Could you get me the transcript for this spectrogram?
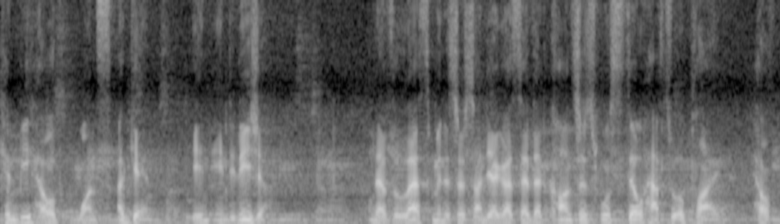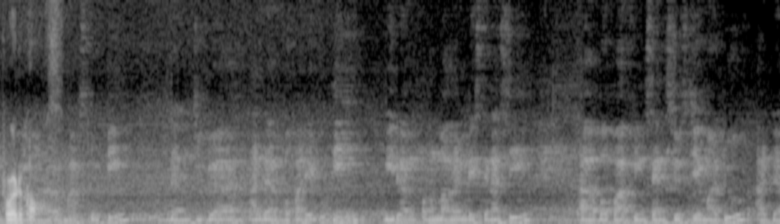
can be held once again in Indonesia. Nevertheless, Minister Sandiaga said that concerts will still have to apply health protocols. dan juga ada Bapak Deputi Bidang Pengembangan Destinasi uh, Bapak Vincentius Jemadu, ada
